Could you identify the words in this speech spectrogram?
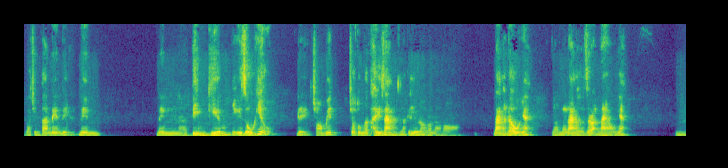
và chúng ta nên để nên nên ờ, tìm kiếm những cái dấu hiệu để cho biết cho chúng ta thấy rằng là cái điều đó nó nó đang ở đâu nhé nó đang ở giai đoạn nào nhé ừ.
